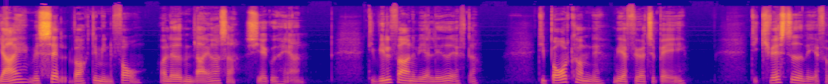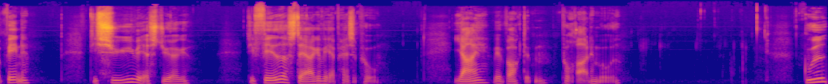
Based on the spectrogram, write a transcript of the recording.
Jeg vil selv vogte mine får og lade dem lejre sig, siger Gud Herren. De vilfarne vil jeg lede efter. De bortkommende vil jeg føre tilbage. De kvæstede vil jeg forbinde. De syge vil jeg styrke. De fede og stærke vil jeg passe på. Jeg vil vogte dem på rette måde. Gud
